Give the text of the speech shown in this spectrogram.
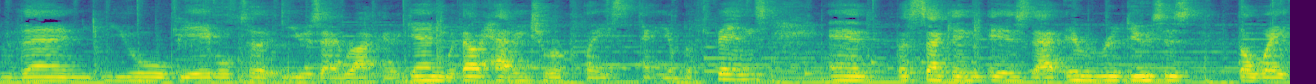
then you'll be able to use that rocket again without having to replace any of the fins. And the second is that it reduces the weight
